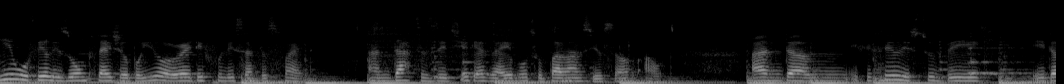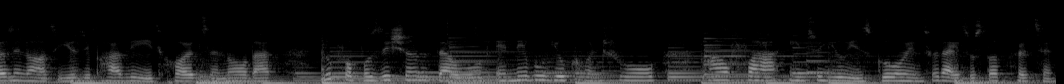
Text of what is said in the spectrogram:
he will feel his own pleasure, but you're already fully satisfied. And that is it. You guys are able to balance yourself out. And um, if you feel it's too big, he doesn't know how to use it, probably it hurts and all that. Look for positions that would enable you control how far into you is going so that it will stop hurting.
